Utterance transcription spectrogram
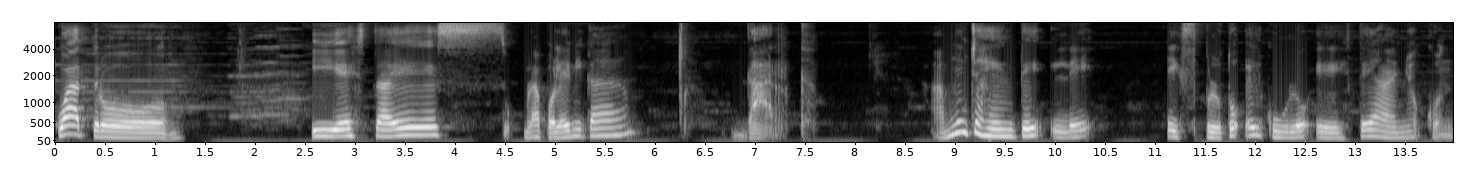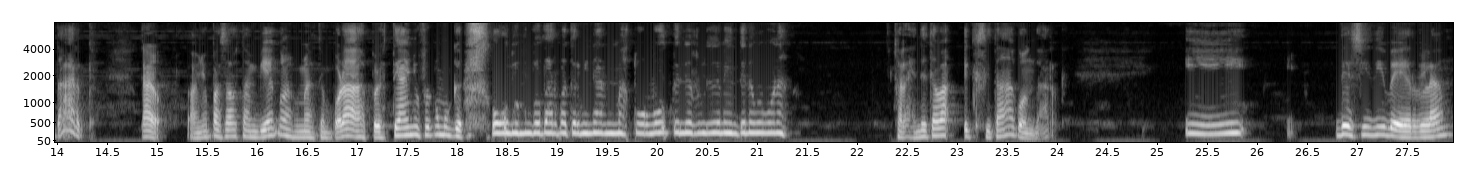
4. Y esta es una polémica dark. A mucha gente le explotó el culo este año con Dark. Claro, los años pasados también con las primeras temporadas, pero este año fue como que, oh Dios mío, Dark va a terminar, más turbo terriblemente, no muy buena sea, la gente estaba excitada con Dark. Y decidí verla.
